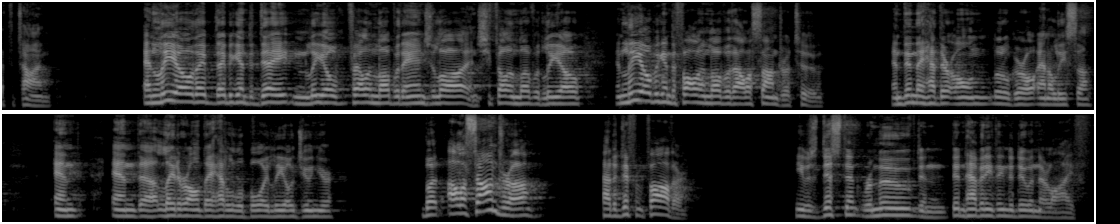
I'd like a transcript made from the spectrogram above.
at the time. And Leo, they, they began to date, and Leo fell in love with Angela, and she fell in love with Leo. And Leo began to fall in love with Alessandra too. And then they had their own little girl, Annalisa. And, and uh, later on, they had a little boy, Leo Jr. But Alessandra had a different father. He was distant, removed, and didn't have anything to do in their life.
